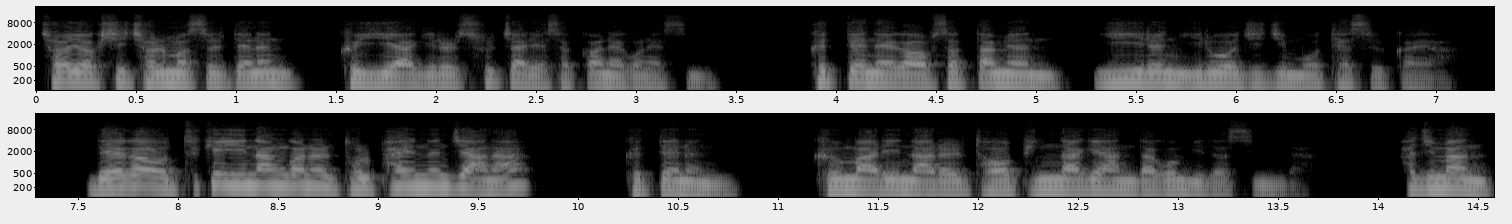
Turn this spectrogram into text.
저 역시 젊었을 때는 그 이야기를 술자리에서 꺼내곤 했습니다. 그때 내가 없었다면 이 일은 이루어지지 못했을 거야. 내가 어떻게 이 난관을 돌파했는지 아나? 그때는 그 말이 나를 더 빛나게 한다고 믿었습니다. 하지만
